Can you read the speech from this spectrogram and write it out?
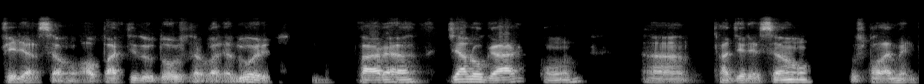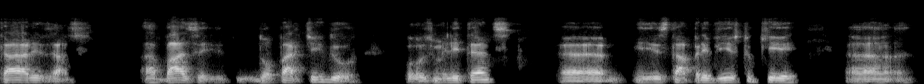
filiação ao Partido dos Trabalhadores, para dialogar com a, a direção, os parlamentares, as, a base do partido, os militantes, uh, e está previsto que uh,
